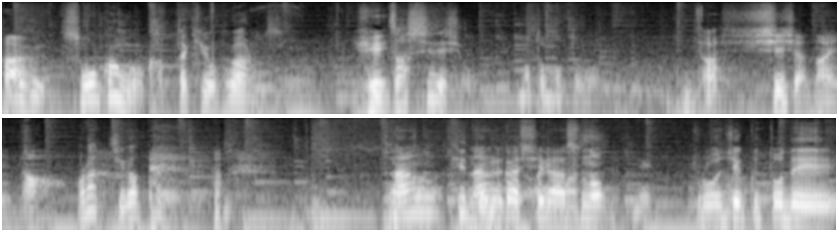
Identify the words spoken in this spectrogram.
はい。僕創刊号買った記憶があるんですよ。え？雑誌でしょ？もともと雑誌じゃないな。あら違ったっけ なんケトルなんかしらそのプロジェクトで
